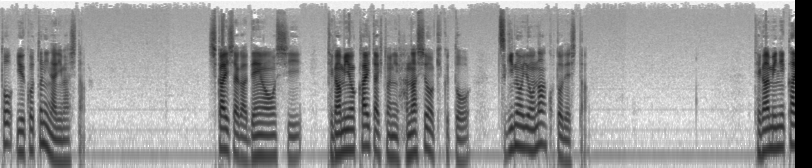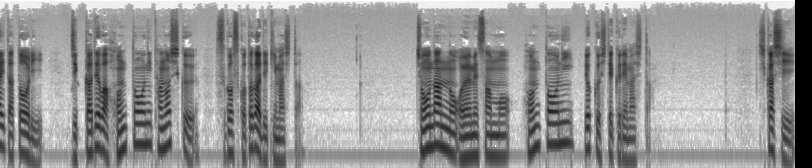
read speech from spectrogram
ということになりました。司会者が電話をし手紙を書いた人に話を聞くと次のようなことでした。手紙に書いた通り実家では本当に楽しく過ごすことができました。長男のお嫁さんも本当によくしてくれました。しかし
